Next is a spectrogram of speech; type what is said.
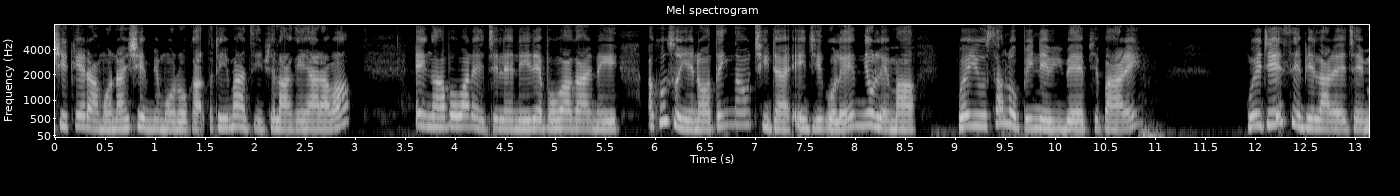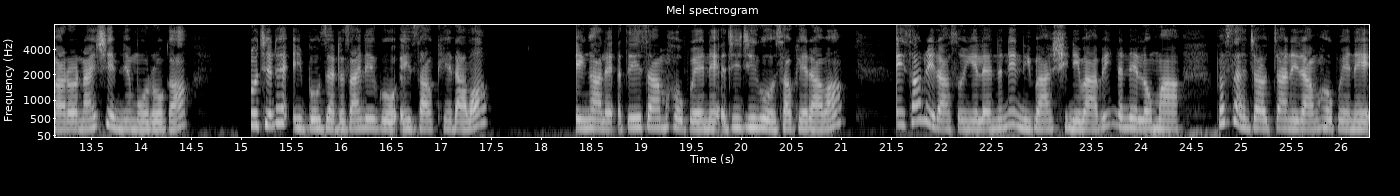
ရှိခဲ့တာမို့နိုင်ရှင်မြင့်မို့တို့ကတတိမကြီးဖြစ်လာခဲ့ရတာပါ။အိမ်ငါဘဝနဲ့ကျင်လည်နေတဲ့ဘဝကနေအခုဆိုရင်တော့တိန်းတောင်းချီတန်အင်ကြီးကိုလည်းမြို့လယ်မှာဝယ်ယူဆောက်လုပ်ပေးနေပြီပဲဖြစ်ပါတယ်။ငွေကြေးအဆင်ပြေလာတဲ့အချိန်မှာတော့နိုင်ရှင်မြင့်မို့တို့ကလိုချင်တဲ့အိမ်ပုံစံဒီဇိုင်းလေးကိုအိမ်ဆောက်ခဲ့တာပါ အိမ်ကလည်းအသေးစားမဟုတ်ပဲနဲ့အကြီးကြီးကိုဆောက်ခဲ့တာပါအိမ်ဆောက်နေတာဆိုရင်လည်းနှစ်နှစ်နီးပါးရှိနေပါပြီနှစ်နှစ်လုံးမှာပတ်စံကြောက်ကြာနေတာမဟုတ်ပဲနဲ့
